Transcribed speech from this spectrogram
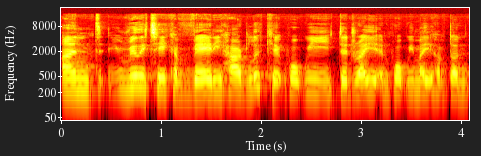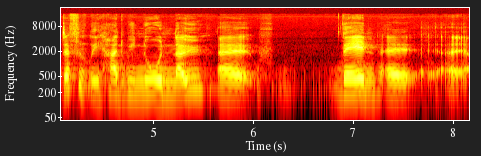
and really take a very hard look at what we did right and what we might have done differently had we known now uh, then uh, uh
